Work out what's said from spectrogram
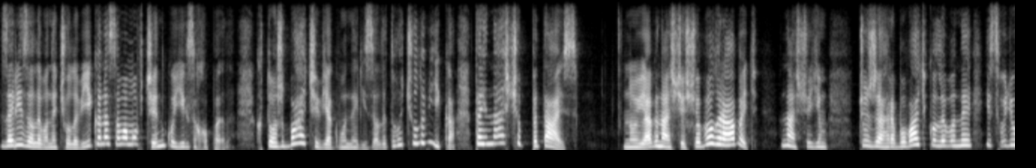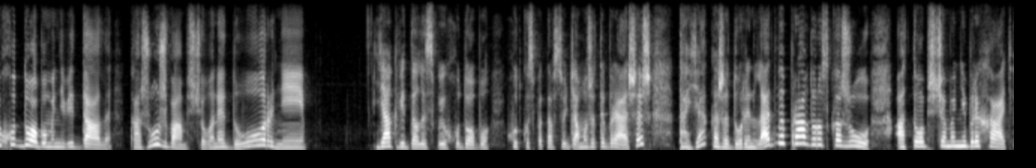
Зарізали вони чоловіка на самому вчинку їх захопили. Хто ж бачив, як вони різали того чоловіка? Та й нащо питаюсь? Ну, як нащо, щоб ограбить? Нащо їм чуже грабувати, коли вони і свою худобу мені віддали? Кажу ж вам, що вони дурні. Як віддали свою худобу? хутко спитав суддя. Може, ти брешеш? Та я, каже Дурин, ледве правду розкажу, а то б ще мені брехать.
